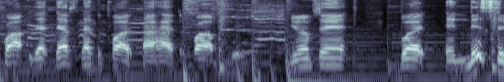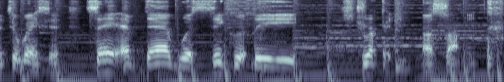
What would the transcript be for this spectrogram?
problem. That that's not the part I had the problem with. You know what I'm saying? But in this situation, say if Deb was secretly stripping or something,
